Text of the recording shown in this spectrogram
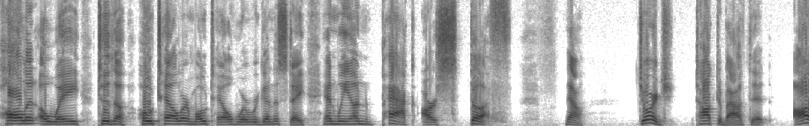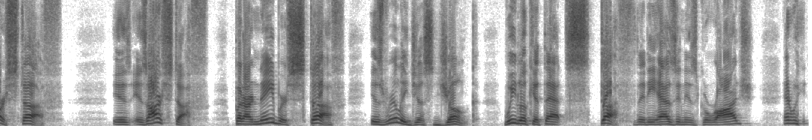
haul it away to the hotel or motel where we're going to stay and we unpack our stuff. Now, George talked about that our stuff is, is our stuff, but our neighbor's stuff is really just junk. We look at that stuff that he has in his garage and we,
